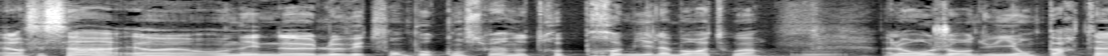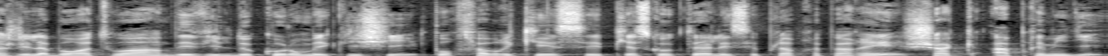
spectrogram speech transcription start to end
Alors c'est ça, on a une levée de fonds pour construire notre premier laboratoire. Mmh. Alors aujourd'hui, on partage les laboratoires des villes de Colombes et Clichy pour fabriquer ces pièces cocktails et ces plats préparés chaque après-midi.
